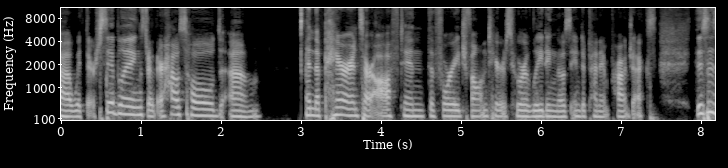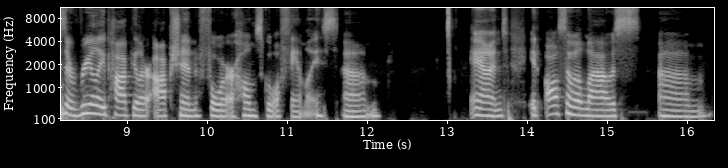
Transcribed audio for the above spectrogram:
uh, with their siblings or their household. Um, and the parents are often the 4 H volunteers who are leading those independent projects. This is a really popular option for homeschool families. Um, and it also allows um,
